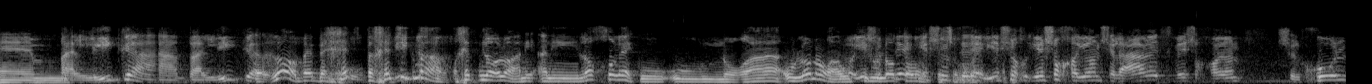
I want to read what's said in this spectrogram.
אמ, בליגה, בליגה. לא, בחצי גמר. לא, לא, אני לא חולק, הוא נורא, הוא לא נורא, הוא לא, כאילו לא טוב. יש הבדל, יש אוחיון של הארץ ויש אוחיון של חו"ל.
